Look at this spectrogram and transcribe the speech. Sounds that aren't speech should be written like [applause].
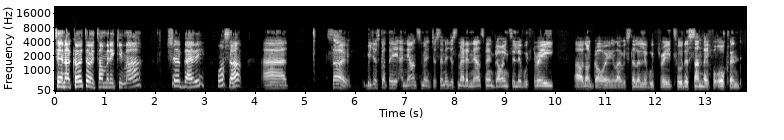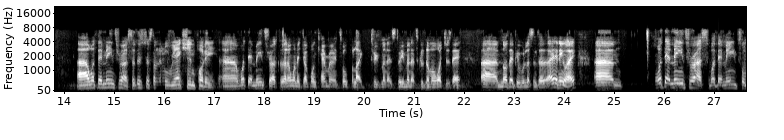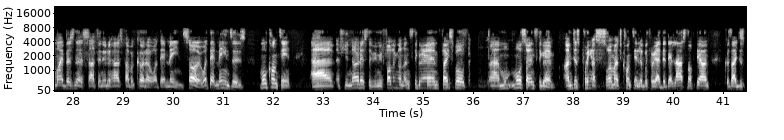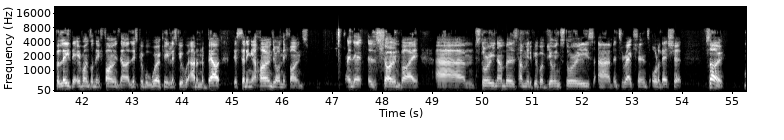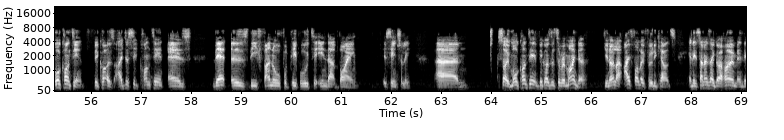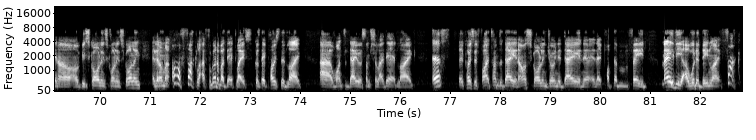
Tēnā koutou, tamariki mā. Shit, baby. What's up? Uh, so, we just got the announcement. Jacinda just made an announcement going to level three. Oh, not going, like we're still in level three till this Sunday for Auckland. Uh, what that means for us. So, this is just a little reaction potty. Uh, what that means for us, because I don't want to jump on camera and talk for like two minutes, three minutes, because no one watches that. Um, not that people listen to it. Anyway, um, what that means for us, what that means for my business, Satanuru House Papakura, what that means. So, what that means is more content. Uh, if you noticed, if you've been following on Instagram, Facebook, uh, more, so Instagram, I'm just putting out so much content level three. I did that last lockdown because I just believe that everyone's on their phones now. Less people working, less people out and about. They're sitting at home, they're on their phones. And that is shown by um, story numbers, how many people are viewing stories, um, interactions, all of that shit. So, more content because I just see content as that is the funnel for people to end up buying, essentially. Um, so more content because it's a reminder. You know, like I follow food accounts, and then sometimes I go home and then I'll, I'll be scrolling, scrolling, scrolling, and then I'm like, oh fuck, like I forgot about that place because they posted like uh, once a day or some shit like that. Like if they posted five times a day and I was scrolling during the day and, and they popped up in my feed, maybe I would have been like, fuck,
